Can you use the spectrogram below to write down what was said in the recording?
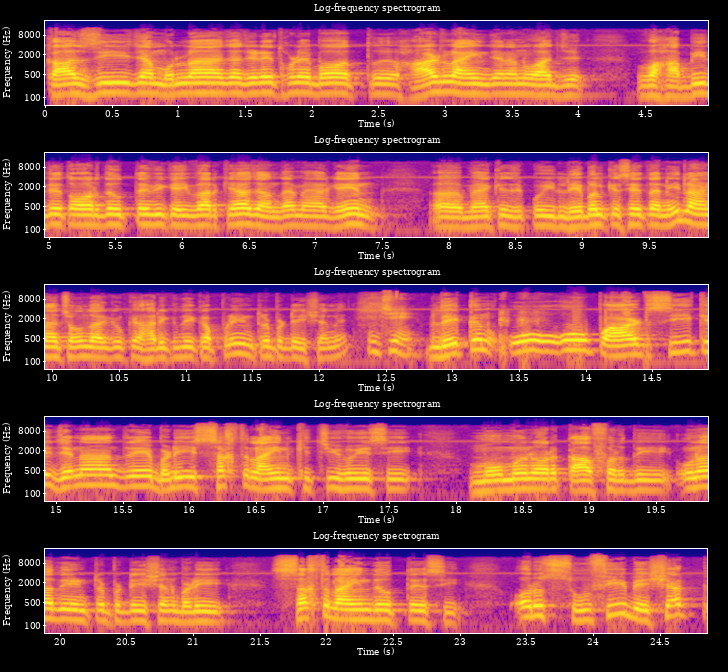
ਕਾਜ਼ੀ ਜਾਂ ਮੁੱਲਾ ਜਾਂ ਜਿਹੜੇ ਥੋੜੇ ਬਹੁਤ ਹਾਰਡ ਲਾਈਨ ਜਿਨ੍ਹਾਂ ਨੂੰ ਅੱਜ ਵਹਾਬੀ ਦੇ ਤੌਰ ਦੇ ਉੱਤੇ ਵੀ ਕਈ ਵਾਰ ਕਿਹਾ ਜਾਂਦਾ। ਮੈਂ ਅਗੇਨ ਮੈਂ ਕਿਸੇ ਕੋਈ ਲੇਬਲ ਕਿਸੇ ਤਾਂ ਨਹੀਂ ਲਾਣਾ ਚਾਹੁੰਦਾ ਕਿਉਂਕਿ ਹਰ ਇੱਕ ਦੀ ਇੱਕ ਆਪਣੀ ਇੰਟਰਪ੍ਰੀਟੇਸ਼ਨ ਹੈ ਜੀ ਲੇਕਿਨ ਉਹ ਉਹ ਪਾਰਟ ਸੀ ਕਿ ਜਿਨ੍ਹਾਂ ਨੇ ਬੜੀ ਸਖਤ ਲਾਈਨ ਖਿੱਚੀ ਹੋਈ ਸੀ ਮੂਮਨ ਔਰ ਕਾਫਰ ਦੀ ਉਹਨਾਂ ਦੀ ਇੰਟਰਪ੍ਰੀਟੇਸ਼ਨ ਬੜੀ ਸਖਤ ਲਾਈਨ ਦੇ ਉੱਤੇ ਸੀ ਔਰ ਸੂਫੀ ਬੇਸ਼ੱਕ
